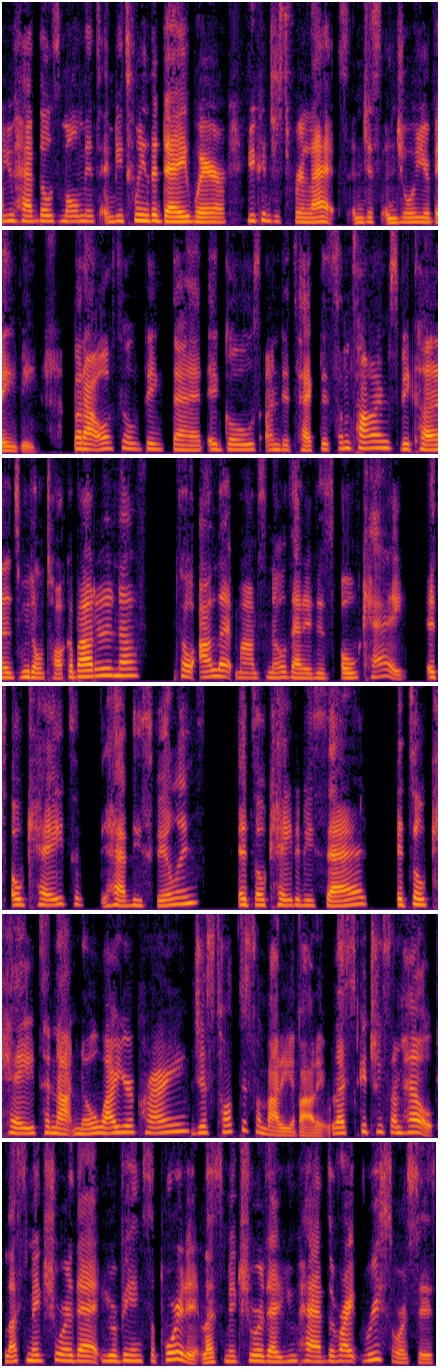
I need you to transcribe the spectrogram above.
You have those moments in between the day where you can just relax and just enjoy your baby. But I also think that it goes undetected sometimes because we don't talk about it enough. So I let moms know that it is okay. It's okay to have these feelings. It's okay to be sad. It's okay to not know why you're crying. Just talk to somebody about it. Let's get you some help. Let's make sure that you're being supported. Let's make sure that you have the right resources.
